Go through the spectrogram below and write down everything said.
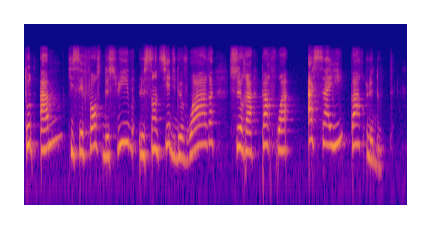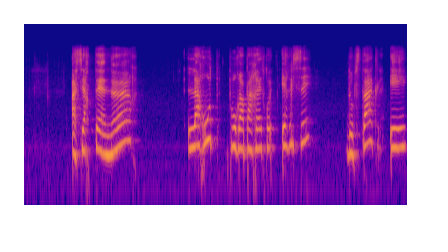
Toute âme qui s'efforce de suivre le sentier du devoir sera parfois assaillie par le doute. À certaines heures, la route pourra paraître hérissée d'obstacles et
